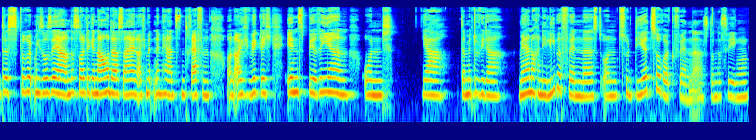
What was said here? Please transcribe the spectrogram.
das berührt mich so sehr und das sollte genau das sein, euch mitten im Herzen treffen und euch wirklich inspirieren und ja, damit du wieder mehr noch in die Liebe findest und zu dir zurückfindest. Und deswegen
